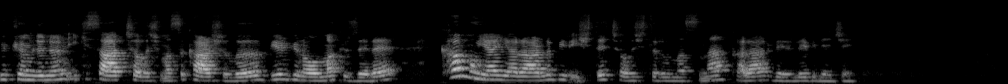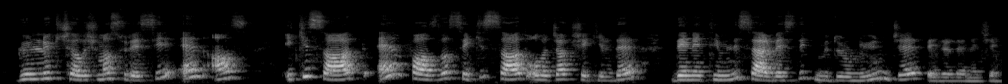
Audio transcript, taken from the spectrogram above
Hükümlünün 2 saat çalışması karşılığı bir gün olmak üzere kamuya yararlı bir işte çalıştırılmasına karar verilebilecek. Günlük çalışma süresi en az 2 saat, en fazla 8 saat olacak şekilde denetimli serbestlik müdürlüğünce belirlenecek.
